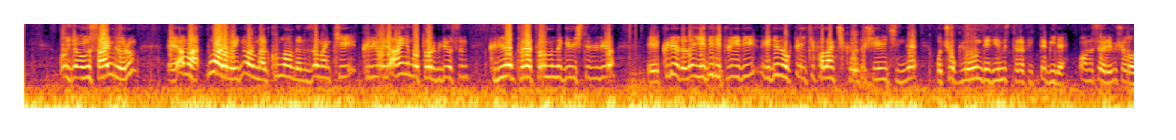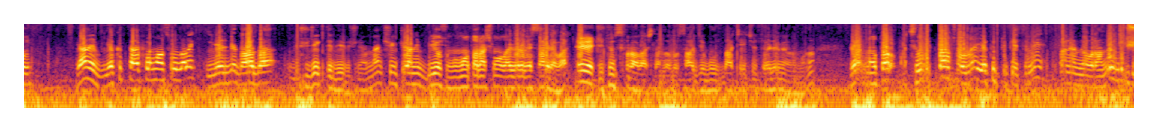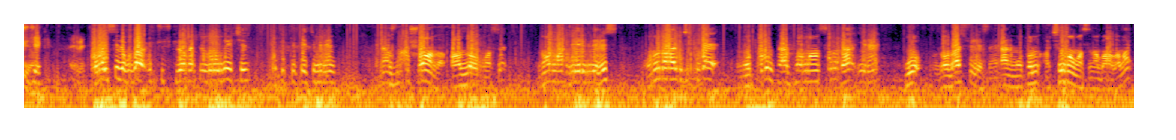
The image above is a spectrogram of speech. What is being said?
O yüzden onu saymıyorum. E, ama bu arabayı normal kullandığınız zaman ki Clio ile aynı motor biliyorsun. Clio platformunda geliştiriliyor. E, Clio'da da 7 litre 7 7.2 falan çıkıyordu şehir içinde. O çok yoğun dediğimiz trafikte bile. Onu söylemiş olalım. Yani yakıt performansı olarak ileride daha da düşecektir diye düşünüyorum ben. Çünkü hani biliyorsun bu motor açma olayları vesaire var. Evet. Bütün sıfır araçlarda bu. Sadece bu Dacia için söylemiyorum bunu. Ve motor açıldıktan sonra yakıt tüketimi önemli oranda düşüyor. Düşecek. Evet. Dolayısıyla bu da 300 kilometrede olduğu için yakıt tüketiminin en azından şu anda fazla olması normal diyebiliriz. Onun haricinde motorun performansını da yine bu rodaj süresine yani motorun açılmamasına bağlamak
